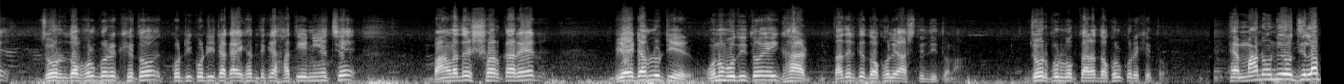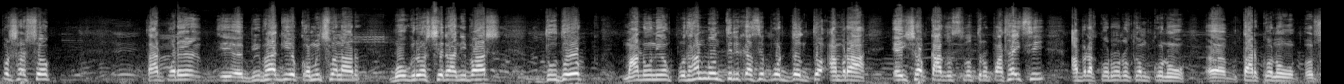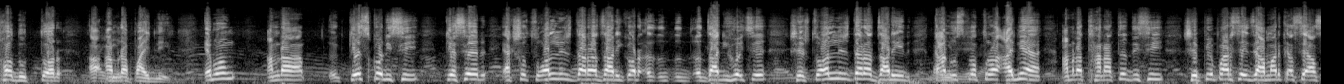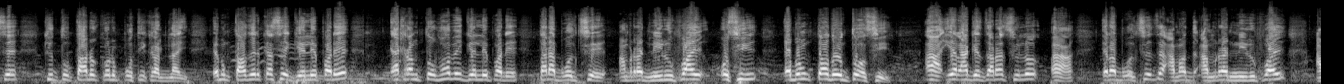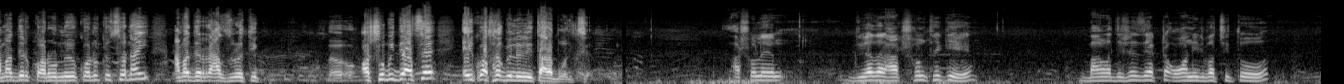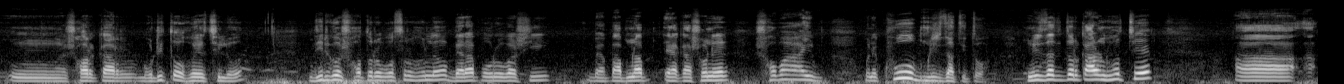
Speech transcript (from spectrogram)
জোর দখল করে খেত, কোটি কোটি টাকা এখান থেকে হাতিয়ে নিয়েছে। বাংলাদেশ সরকারের বিআইডাব্লিউটি এর অনুমোদিত এই ঘাট তাদেরকে দখলে আসতে দিত না। জোরপূর্বক তারা দখল করে খেত। হ্যাঁ মাননীয় জেলা প্রশাসক, তারপরে বিভাগীয় কমিশনার বগুড়া সেনানিবাস, দুদক, মাননীয় প্রধানমন্ত্রীর কাছে পর্যন্ত আমরা এই সব কাগজপত্র পাঠাইছি। আমরা কোনো রকম কোনো তার কোনো সদুত্তর আমরা পাইনি। এবং আমরা কেস করেছি, কেসের একশো চুয়াল্লিশ দ্বারা জারি করা, জারি হয়েছে। সে চুয়াল্লিশ দ্বারা জারির কাগজপত্র আইনে আমরা থানাতে দিছি, সে পেপার যে আমার কাছে আছে, কিন্তু তারও কোনো প্রতিকার নাই। এবং তাদের কাছে গেলে পারে, একান্তভাবে গেলে পারে, তারা বলছে, আমরা নিরুপায় ওসি এবং তদন্ত ওসি। এর আগে যারা ছিল এরা বলছে যে আমাদের আমরা নিরুপায়, আমাদের করণীয় কোনো কিছু নাই, আমাদের রাজনৈতিক, অসুবিধা আছে। এই কথাগুলো নিয়ে তারা বলছে। আসলে দু হাজার আট সন থেকে বাংলাদেশে যে একটা অনির্বাচিত সরকার গঠিত হয়েছিল, দীর্ঘ সতেরো বছর হলেও বেড়া পৌরবাসী পাবনা এক আসনের সবাই মানে খুব নির্যাতিত। নির্যাতিতর কারণ হচ্ছে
